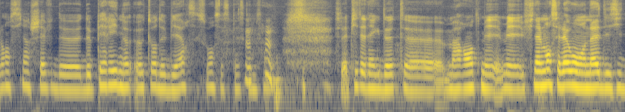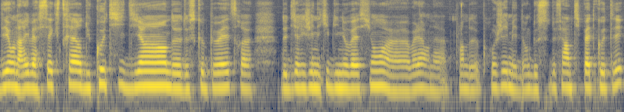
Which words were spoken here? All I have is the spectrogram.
l'ancien chef de, de Perrine autour de bière. C'est souvent ça se passe comme ça. c'est la petite anecdote marrante, mais, mais finalement c'est là où on a des idées, on arrive à s'extraire du quotidien, de, de, ce que peut être de diriger une équipe d'innovation. voilà, on a plein de projets, mais donc de, de, faire un petit pas de côté.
